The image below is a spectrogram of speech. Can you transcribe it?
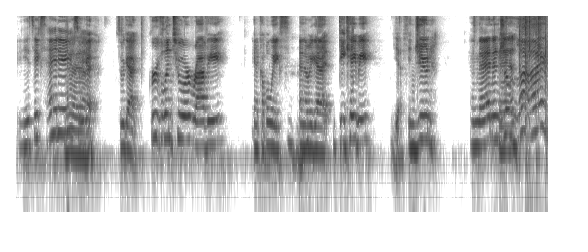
it's exciting. Yeah, so we got so we got Groovelin tour Ravi in a couple weeks, Mm-hmm. and then we got DKB Yes. in June, and then in And- July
